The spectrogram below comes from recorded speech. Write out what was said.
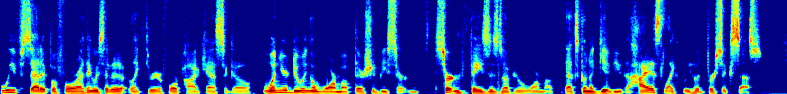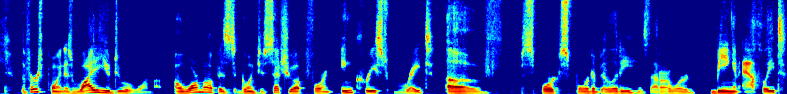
We've said it before. I think we said it like three or four podcasts ago. When you're doing a warm up, there should be certain certain phases of your warm up. That's going to give you the highest likelihood for success. The first point is why do you do a warm up? A warm up is going to set you up for an increased rate of sport sportability. Is that our word? Being an athlete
